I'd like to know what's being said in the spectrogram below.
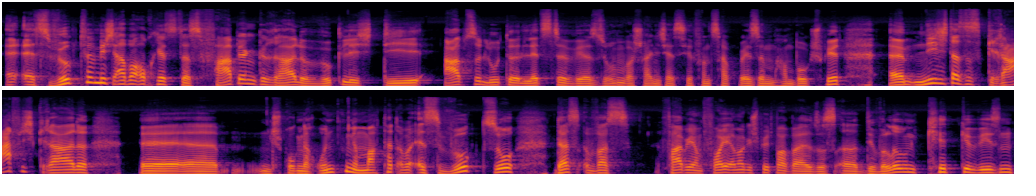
Es wirkt für mich aber auch jetzt, dass Fabian gerade wirklich die absolute letzte Version wahrscheinlich jetzt hier von Subway Sim Hamburg spielt. Ähm, nicht, dass es grafisch gerade äh, einen Sprung nach unten gemacht hat, aber es wirkt so, dass was Fabian vorher immer gespielt war, weil das äh, Development Kit gewesen,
